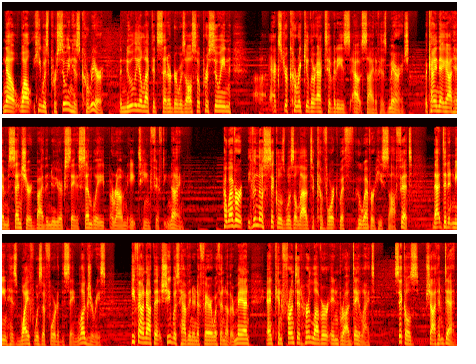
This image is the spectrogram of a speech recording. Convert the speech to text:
Now, while he was pursuing his career, the newly elected senator was also pursuing uh, extracurricular activities outside of his marriage, the kind that got him censured by the New York State Assembly around 1859. However, even though Sickles was allowed to cavort with whoever he saw fit, that didn't mean his wife was afforded the same luxuries. He found out that she was having an affair with another man and confronted her lover in broad daylight. Sickles shot him dead.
